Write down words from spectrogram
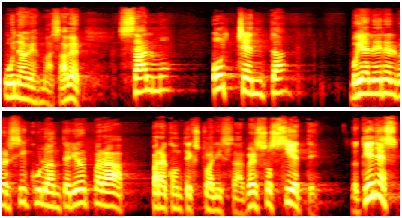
una vez más. A ver, Salmo 80. Voy a leer el versículo anterior para, para contextualizar. Verso 7. ¿Lo tienes?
